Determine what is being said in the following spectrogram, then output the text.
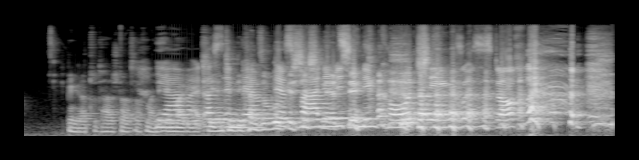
Ich bin gerade total stolz auf meine Ja, ehemalige weil das Klientin, in die der, kann so gut Geschichten war nämlich erzählen. in dem Coaching, so ist es doch.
